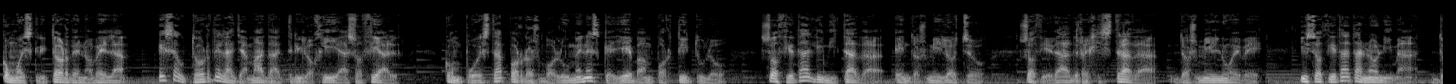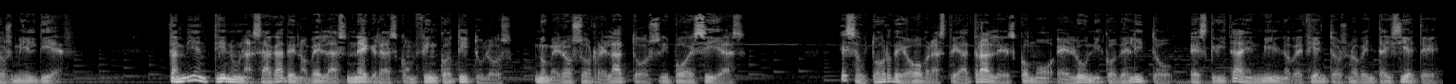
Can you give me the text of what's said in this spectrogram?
Como escritor de novela, es autor de la llamada Trilogía Social, compuesta por los volúmenes que llevan por título Sociedad Limitada en 2008, Sociedad Registrada 2009 y Sociedad Anónima 2010. También tiene una saga de novelas negras con cinco títulos, numerosos relatos y poesías. Es autor de obras teatrales como El único delito, escrita en 1997,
